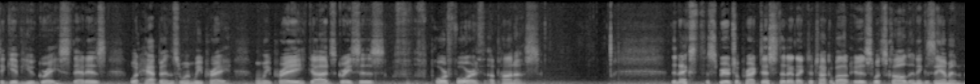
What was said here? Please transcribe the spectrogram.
to give you grace. That is what happens when we pray. When we pray, God's graces f- pour forth upon us. The next spiritual practice that I'd like to talk about is what's called an examen.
